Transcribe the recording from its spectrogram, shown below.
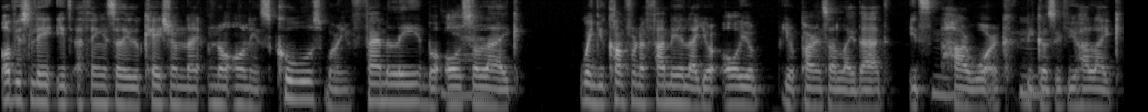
obviously it i think it's an education like not only in schools but in family but also like when you come from a family like your all your your parents are like that it's Mm. hard work Mm. because if you have like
